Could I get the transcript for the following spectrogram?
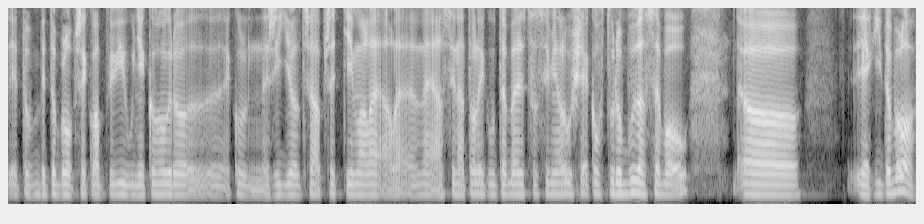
je to, by to bylo překvapivý u někoho, kdo jako neřídil třeba předtím, ale, ale ne asi natolik u tebe, co si měl už jako v tu dobu za sebou. Uh, Jaký to bylo?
